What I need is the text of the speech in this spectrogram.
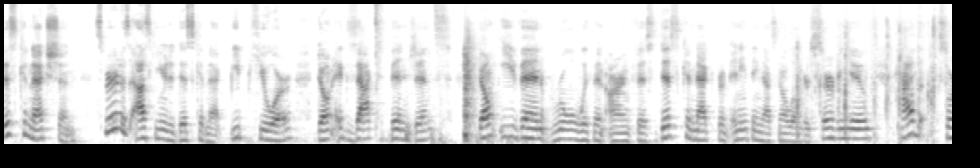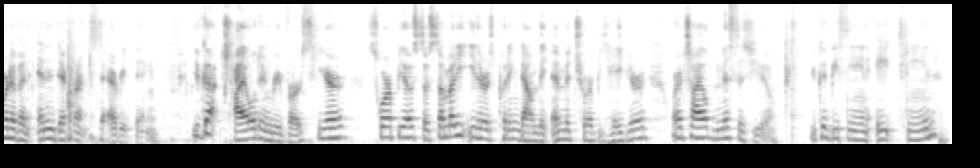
Disconnection. Spirit is asking you to disconnect. Be pure. Don't exact vengeance. Don't even rule with an iron fist. Disconnect from anything that's no longer serving you. Have sort of an indifference to everything. You've got child in reverse here. Scorpio, so somebody either is putting down the immature behavior or a child misses you. You could be seeing 18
